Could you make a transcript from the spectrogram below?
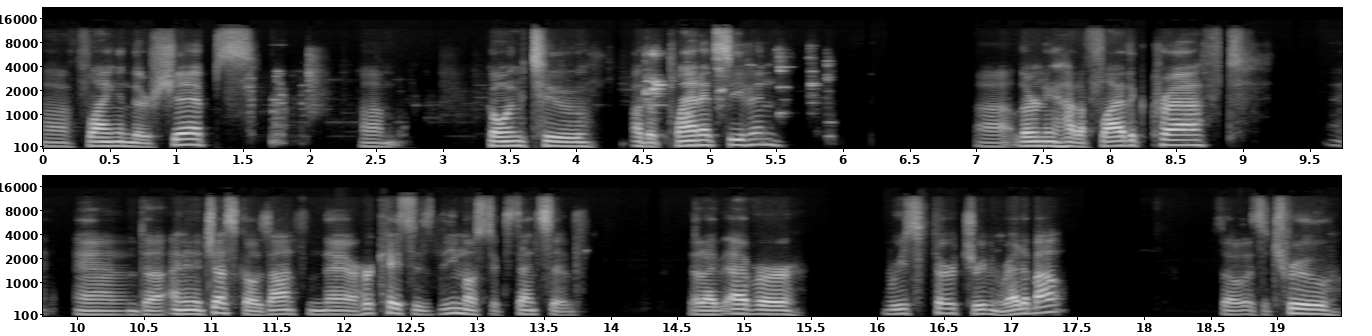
uh, flying in their ships, um, going to other planets, even uh, learning how to fly the craft, and uh, I mean, it just goes on from there. Her case is the most extensive that I've ever researched or even read about. So it's a true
